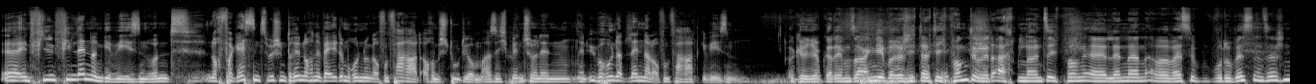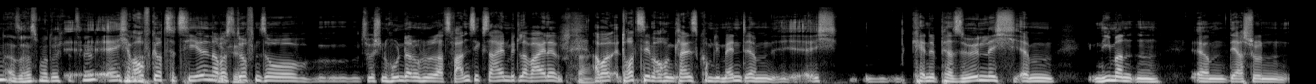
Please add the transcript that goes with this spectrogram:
in vielen, vielen Ländern gewesen und noch vergessen zwischendrin noch eine Weltumrundung auf dem Fahrrad, auch im Studium. Also ich bin schon in, in über 100 Ländern auf dem Fahrrad gewesen. Okay, ich habe gerade eben so angeberisch, ich dachte, ich punkte mit 98 Punkt, äh, Ländern, aber weißt du, wo du bist inzwischen? Also hast du mal durchgezählt? Äh, ich habe aufgehört zu zählen, aber okay. es dürften so mm, zwischen 100 und 120 sein mittlerweile. Stark. Aber trotzdem auch ein kleines Kompliment. Ähm, ich kenne persönlich ähm, niemanden, ähm, der schon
